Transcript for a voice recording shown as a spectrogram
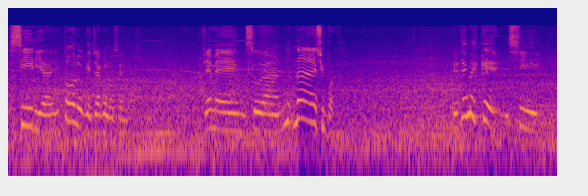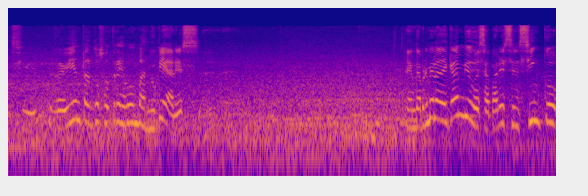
Siria y todo lo que ya conocemos. Yemen, Sudán, nada de eso importa. El tema es que si, revientan dos o tres bombas nucleares, en la primera de cambio desaparecen 5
